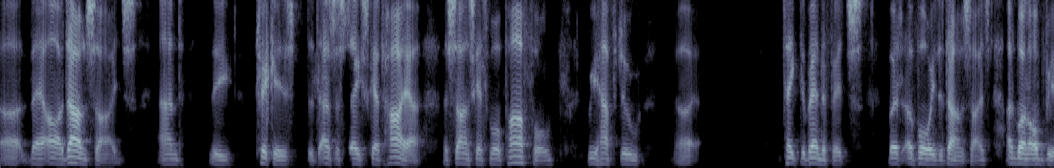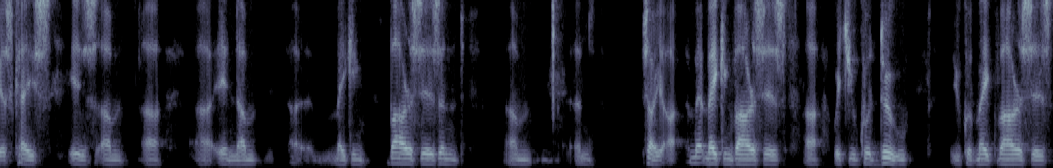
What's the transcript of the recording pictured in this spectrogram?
uh, there are downsides. And the trick is that as the stakes get higher, as science gets more powerful, we have to uh, take the benefits but avoid the downsides. And one obvious case is um, uh, uh, in um, making viruses and um, and sorry, uh, making viruses, uh, which you could do you could make viruses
